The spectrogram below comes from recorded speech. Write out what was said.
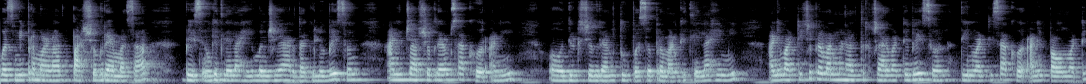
वजनी प्रमाणात पाचशे ग्रॅम असा बेसन घेतलेला आहे. म्हणजे अर्धा किलो बेसन आणि चारशे ग्रॅम साखर आणि दीडशे ग्रॅम तूप असं प्रमाण घेतलेलं आहे मी. आणि वाटीचे प्रमाण म्हणाल तर चार वाटी बेसन तीन वाटी साखर आणि पाऊण वाटी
